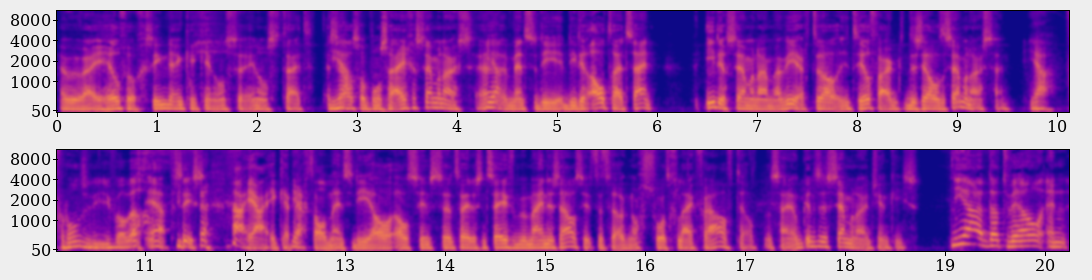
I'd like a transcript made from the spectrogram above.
hebben wij heel veel gezien, denk ik, in onze, in onze tijd. En Ja. Zelfs op onze eigen seminars. Hè? Ja. Mensen die, die er altijd zijn. Ieder seminar maar weer. Terwijl het heel vaak dezelfde seminars zijn. Ja, voor ons in ieder geval wel. Ja, precies. Nou ja, ik heb Ja. echt al mensen die al, al sinds eh, 2007 bij mij in de zaal zitten. Terwijl ik nog een soortgelijk verhaal vertel. Dat zijn ook de seminar junkies. Ja, dat wel. En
